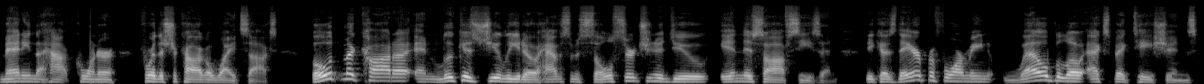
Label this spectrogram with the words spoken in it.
manning the hot corner for the Chicago White Sox both Moncada and Lucas Giolito have some soul searching to do in this offseason because they are performing well below expectations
